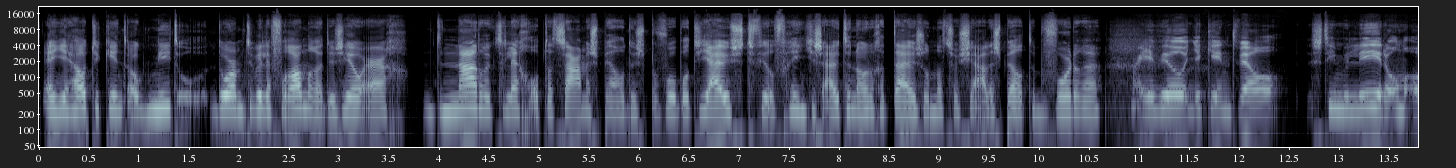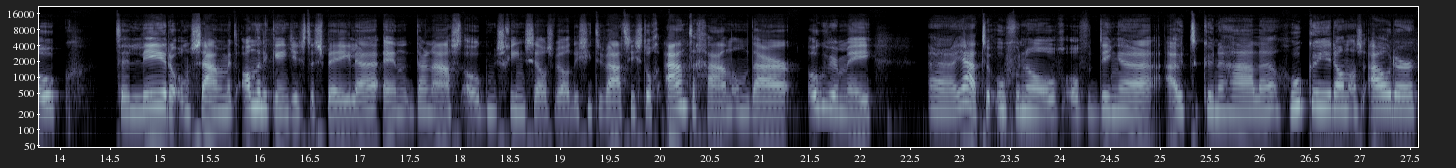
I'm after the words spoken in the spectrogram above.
En je helpt je kind ook niet door hem te willen veranderen. Dus heel erg de nadruk te leggen op dat samenspel. Dus bijvoorbeeld juist veel vriendjes uit te nodigen thuis om dat sociale spel te bevorderen. Maar je wil je kind wel stimuleren om ook te leren om samen met andere kindjes te spelen. En daarnaast ook misschien zelfs wel die situaties toch aan te gaan om daar ook weer mee uh, ja, te oefenen of, of dingen uit te kunnen halen. Hoe kun je dan als ouder,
